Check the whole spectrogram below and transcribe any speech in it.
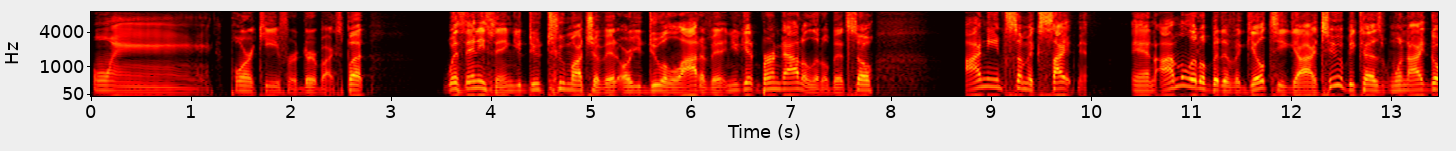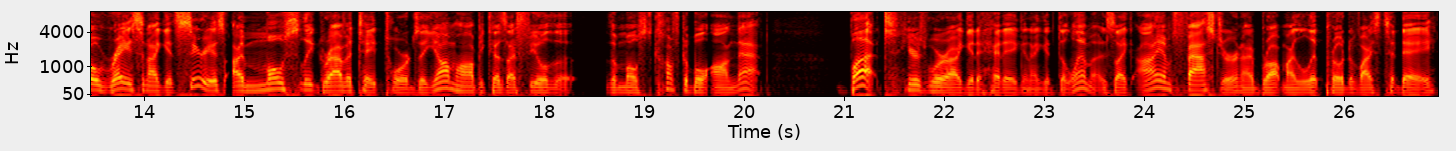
wah, poor Keefer, dirt bikes. But with anything, you do too much of it or you do a lot of it and you get burned out a little bit. So I need some excitement. And I'm a little bit of a guilty guy too because when I go race and I get serious, I mostly gravitate towards a Yamaha because I feel the the most comfortable on that. But here's where I get a headache and I get dilemma. It's like I am faster, and I brought my Lit Pro device today,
